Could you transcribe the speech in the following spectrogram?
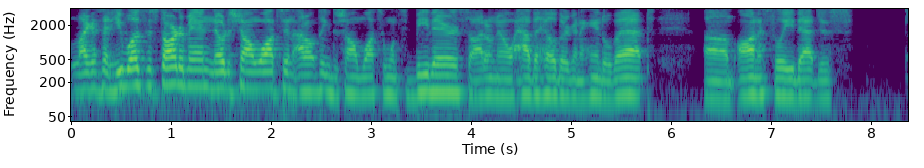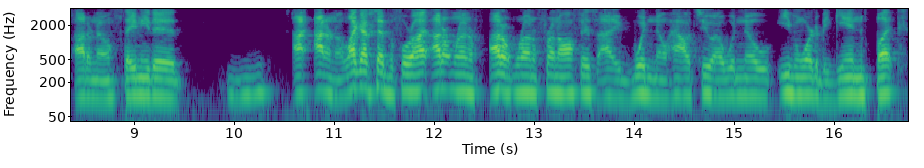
like I said, he was the starter, man. No Deshaun Watson. I don't think Deshaun Watson wants to be there, so I don't know how the hell they're going to handle that. Um, honestly, that just, I don't know. They need to. I, I don't know. Like I've said before, I, I don't run a, I don't run a front office. I wouldn't know how to. I wouldn't know even where to begin. But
